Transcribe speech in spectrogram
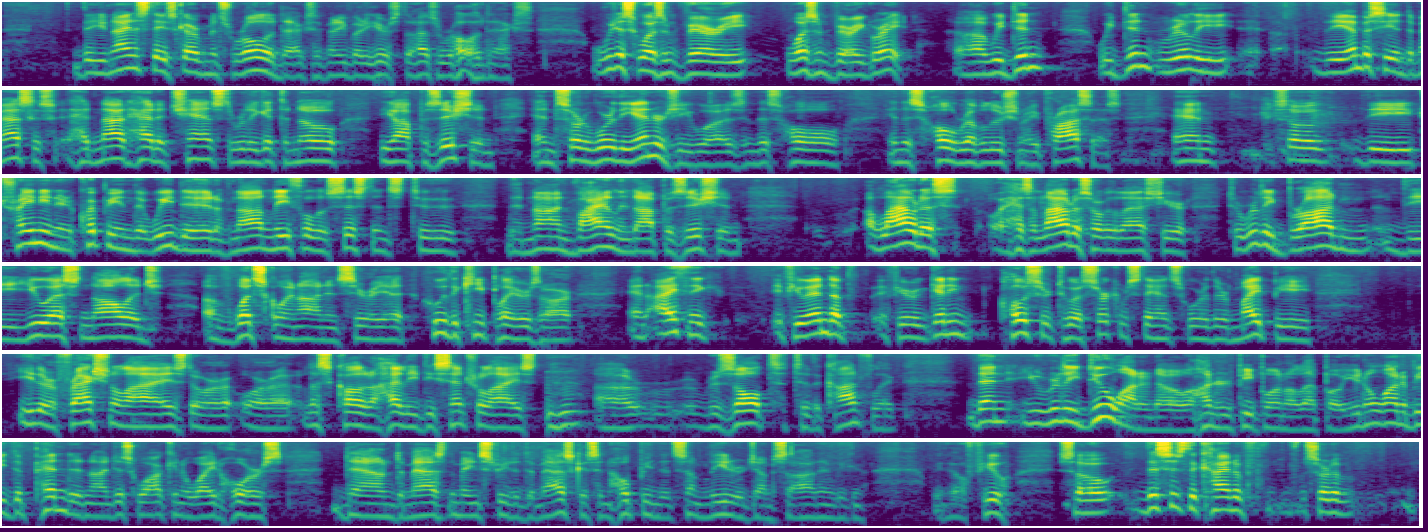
the United States government's Rolodex, if anybody here still has a Rolodex, we just wasn't very wasn't very great. Uh, we didn't we didn't really the embassy in Damascus had not had a chance to really get to know the opposition and sort of where the energy was in this whole in this whole revolutionary process. And so the training and equipping that we did of non-lethal assistance to the non-violent opposition allowed us has allowed us over the last year to really broaden the U.S. knowledge of what's going on in Syria, who the key players are, and I think if you end up if you're getting closer to a circumstance where there might be either a fractionalized or, or a, let's call it a highly decentralized mm-hmm. uh, result to the conflict, then you really do want to know 100 people in Aleppo. You don't want to be dependent on just walking a white horse down Damas- the main street of Damascus and hoping that some leader jumps on and we can, we can go, phew. So this is the kind of sort of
